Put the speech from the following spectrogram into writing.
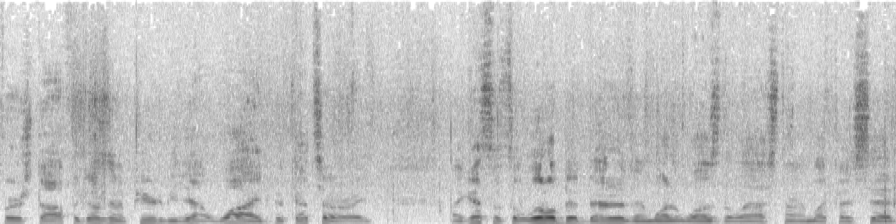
First off, it doesn't appear to be that wide, but that's alright. I guess it's a little bit better than what it was the last time. Like I said,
